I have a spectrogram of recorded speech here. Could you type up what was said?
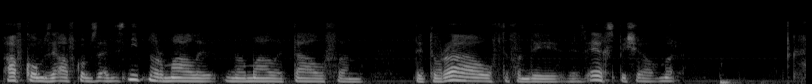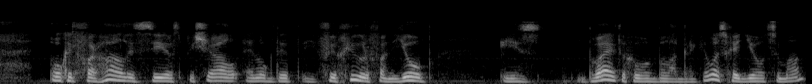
afkomsten, afkomsten. Het is niet normale, normale taal van de Torah of de, van de, dat is erg speciaal, maar ook het verhaal is zeer speciaal en ook de figuur van Job is buitengewoon belangrijk. Hij was geen Joodse man,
